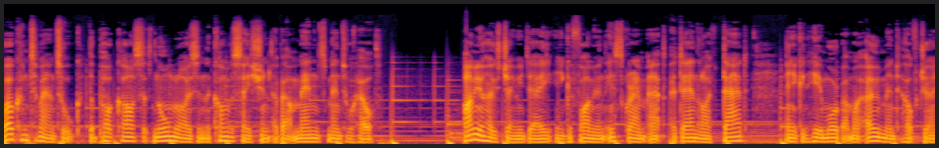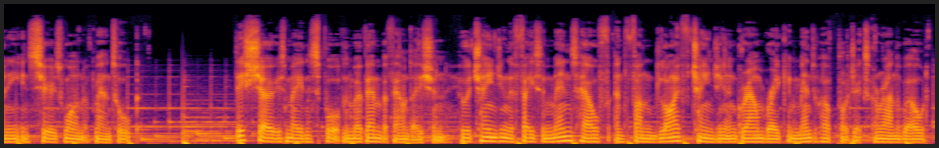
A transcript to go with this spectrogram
Welcome to Man Talk, the podcast that's normalising the conversation about men's mental health. I'm your host, Jamie Day, and you can find me on Instagram at A Day in the Life Dad, and you can hear more about my own mental health journey in Series 1 of Man Talk. This show is made in support of the Movember Foundation, who are changing the face of men's health and fund life changing and groundbreaking mental health projects around the world.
